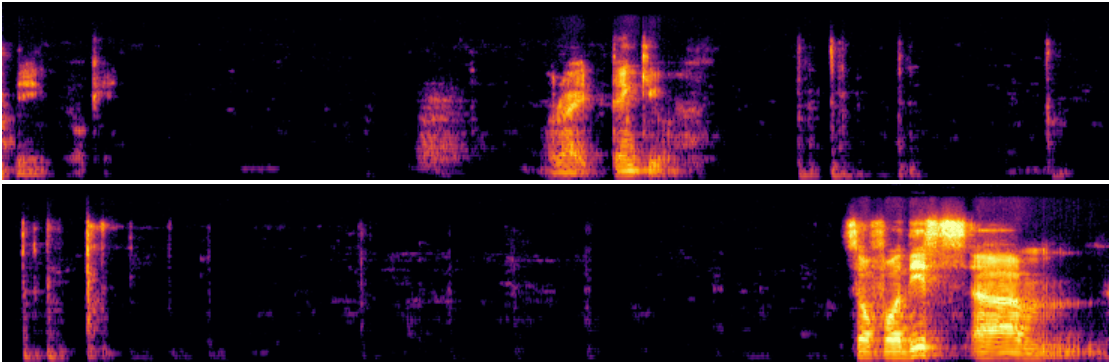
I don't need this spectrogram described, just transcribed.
Okay. All right, thank you. So for this, um,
